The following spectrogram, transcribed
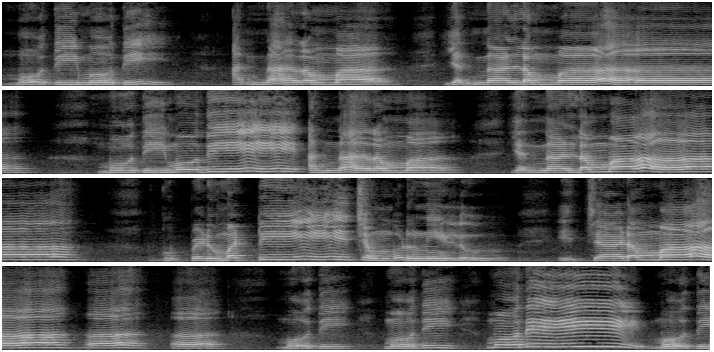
మోదీ మోదీ అన్నారమ్మా ఎన్నాళ్ళమ్మా మోదీ మోదీ అన్నారమ్మా ఎన్నాళ్ళమ్మా గుప్పెడు మట్టి చెంబుడు నీళ్ళు ఇచ్చాడమ్మా ఆ. మోదీ మోదీ మోదీ మోదీ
